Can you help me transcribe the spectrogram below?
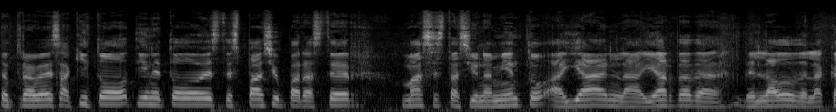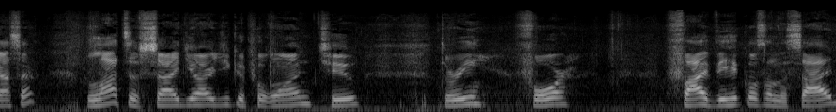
otra vez aquí todo tiene todo este espacio para hacer más estacionamiento allá en la yarda de, del lado de la casa. Lots of side yard you could put one two three four five vehicles on the side.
